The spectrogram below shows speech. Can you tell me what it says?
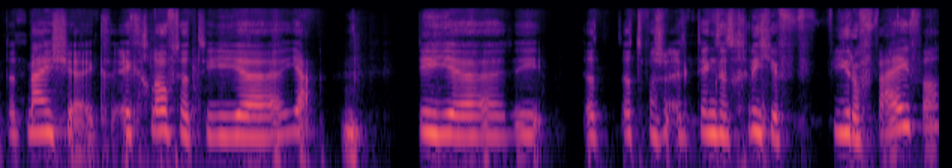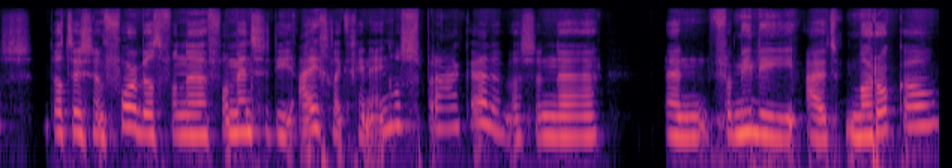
dat meisje, ik, ik geloof dat die, eh, ja, die, eh, die dat, dat was, ik denk dat Grietje vier of vijf was. Dat is een voorbeeld van, eh, van mensen die eigenlijk geen Engels spraken. Dat was een, eh, een familie uit Marokko.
